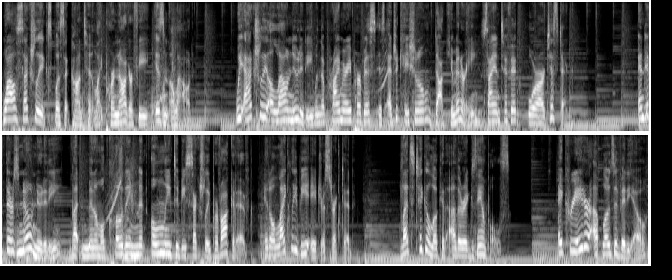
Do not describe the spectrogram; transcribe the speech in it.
While sexually explicit content like pornography isn't allowed, we actually allow nudity when the primary purpose is educational, documentary, scientific, or artistic. And if there's no nudity, but minimal clothing meant only to be sexually provocative, it'll likely be age-restricted. Let's take a look at other examples. A creator uploads a video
